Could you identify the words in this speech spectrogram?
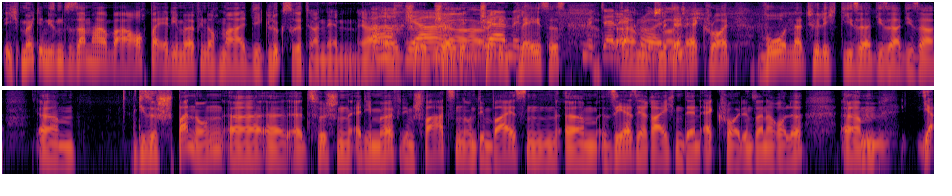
ich möchte in diesem Zusammenhang aber auch bei Eddie Murphy nochmal die Glücksritter nennen. Ja, Ach, äh, ja. Trading, ja. Trading ja, mit, Places. Mit Dan Aykroyd. Ähm, mit Dan Aykroyd, wo natürlich dieser, dieser, dieser ähm, diese Spannung äh, äh, zwischen Eddie Murphy, dem Schwarzen, und dem Weißen, ähm, sehr, sehr reichen Dan Aykroyd in seiner Rolle, ähm, mhm. Ja,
